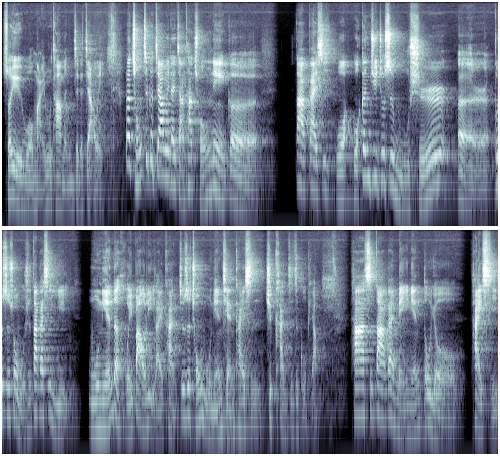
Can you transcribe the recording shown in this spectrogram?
所以我买入他们这个价位。那从这个价位来讲，它从那个大概是我我根据就是五十呃，不是说五十，大概是以五年的回报率来看，就是从五年前开始去看这只股票，它是大概每年都有派息，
